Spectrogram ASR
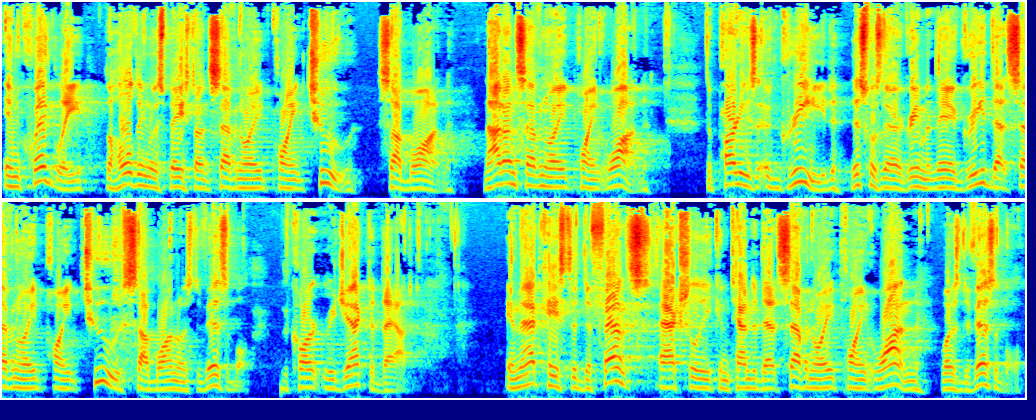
In Quigley, the holding was based on 708.2 sub 1, not on 708.1. The parties agreed, this was their agreement, they agreed that 708.2 sub 1 was divisible. The court rejected that. In that case, the defense actually contended that 708.1 was divisible.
